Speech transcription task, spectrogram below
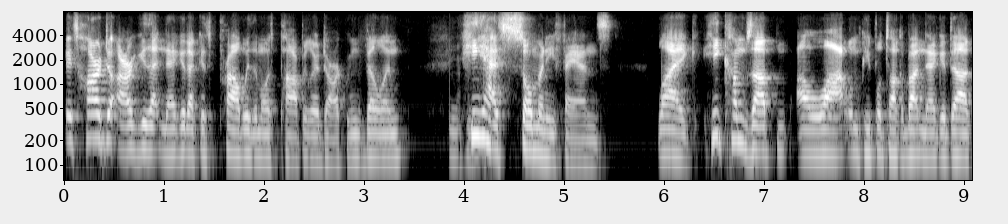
it's hard to argue that Negaduck is probably the most popular Darkwing villain. Mm-hmm. He has so many fans. Like, he comes up a lot when people talk about Negaduck.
